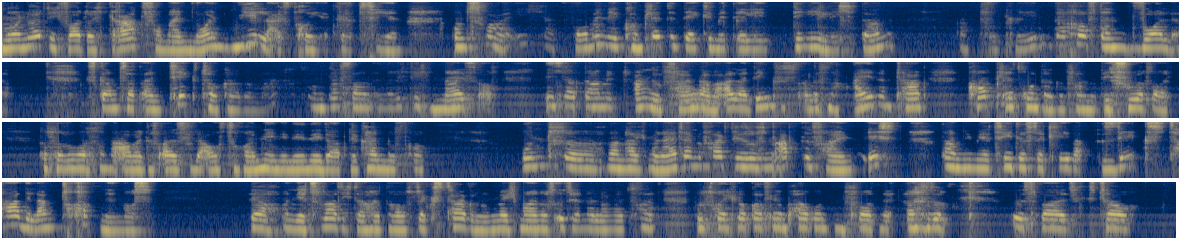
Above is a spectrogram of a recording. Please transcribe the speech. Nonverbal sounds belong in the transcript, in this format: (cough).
Moin Leute, ich wollte euch gerade von meinem neuen Real-Life-Projekt erzählen. Und zwar, ich habe vor, meine komplette Decke mit LED-Lichtern abzukleben, darauf dann Wolle. Das Ganze hat ein TikToker gemacht und das sah richtig nice aus. Ich habe damit angefangen, aber allerdings ist alles nach einem Tag komplett runtergefallen. Und ich schwöre es euch, das war sowas von der Arbeit, das alles wieder auszuräumen. Nee, nee, nee, nee, da habt ihr keine Lust drauf. Und äh, dann habe ich meine Eltern gefragt, wieso es denn abgefallen ist. Da haben die mir erzählt, dass der Kleber sechs Tage lang trocknen muss. Ja, und jetzt warte ich da halt drauf, sechs Tage lang. Ich meine, das ist ja eine lange Zeit. Das reicht locker für ein paar Runden Fortnite. (laughs) Also, bis bald. Ciao.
